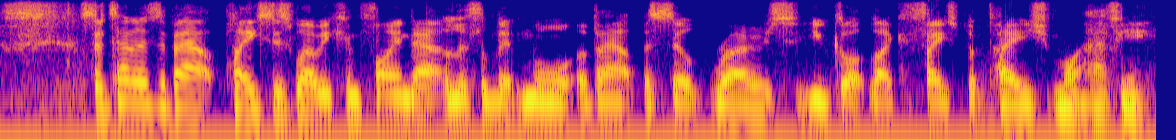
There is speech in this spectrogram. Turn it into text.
So tell us about places where we can find out a little bit more about the Silk Road. You've got like a Facebook page and what have you.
